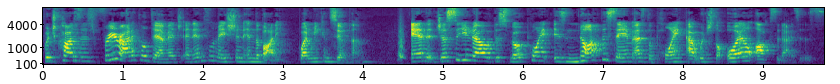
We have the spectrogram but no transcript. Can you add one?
which causes free radical damage and inflammation in the body when we consume them. And just so you know, the smoke point is not the same as the point at which the oil oxidizes.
